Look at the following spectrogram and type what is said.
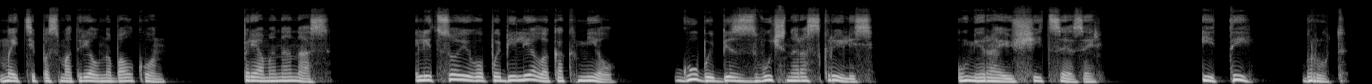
Мэтти посмотрел на балкон. Прямо на нас. Лицо его побелело, как мел. Губы беззвучно раскрылись умирающий Цезарь. И ты, Брут.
